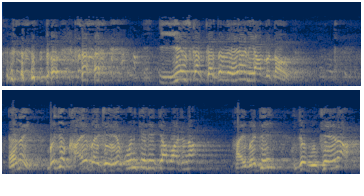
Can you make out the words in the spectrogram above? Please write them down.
तो ये उसका कर्तव्य है नहीं आप बताओ। है नहीं? भाई, जो खाए बैठे हैं, उनके लिए क्या बांटना? खाए बैठे जो भूखे हैं ना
